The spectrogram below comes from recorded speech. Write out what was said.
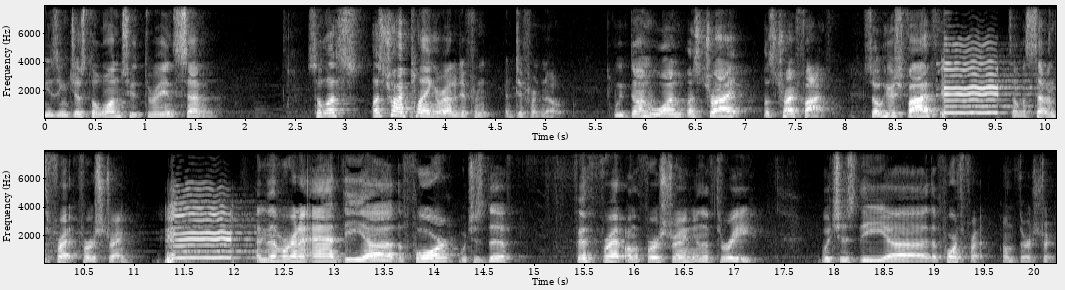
Using just the one, two, three, and seven. So let's let's try playing around a different a different note. We've done one. Let's try let's try five. So here's five. It's on the seventh fret, first string, and then we're gonna add the uh, the four, which is the fifth fret on the first string, and the three, which is the uh, the fourth fret on the third string.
